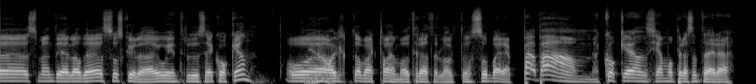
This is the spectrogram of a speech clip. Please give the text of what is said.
eh, som en del av det, så skulle jeg jo introdusere kokken. Og Ja. alt har vært tima og tilrettelagt, og så bare bam, bam! Kokken kommer og presenterer.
